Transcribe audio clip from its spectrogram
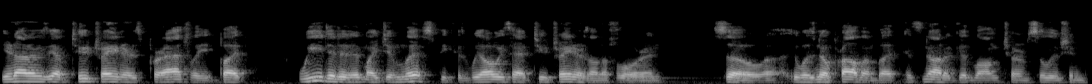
You're not always have two trainers per athlete, but we did it at my gym Lifts because we always had two trainers on the floor, and so uh, it was no problem. But it's not a good long term solution.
